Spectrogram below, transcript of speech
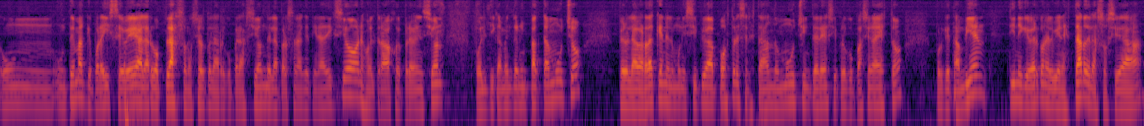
un, un, tema que por ahí se ve a largo plazo, ¿no es cierto? La recuperación de la persona que tiene adicciones o el trabajo de prevención políticamente no impacta mucho, pero la verdad que en el municipio de Apóstoles se le está dando mucho interés y preocupación a esto, porque también tiene que ver con el bienestar de la sociedad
